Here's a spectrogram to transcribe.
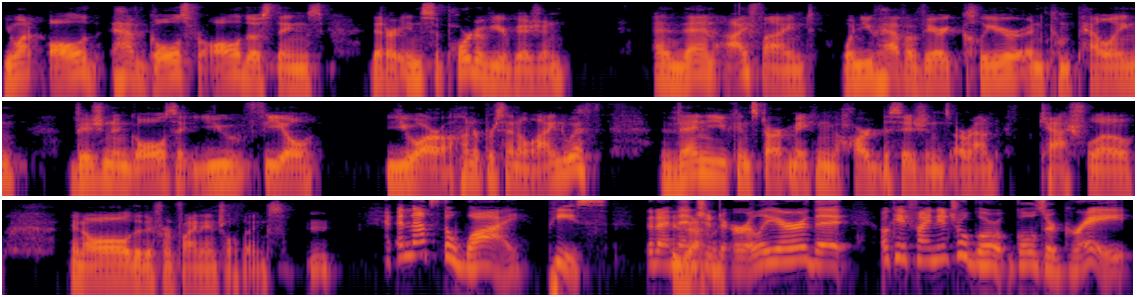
You want all have goals for all of those things that are in support of your vision and then I find when you have a very clear and compelling vision and goals that you feel you are 100% aligned with, then you can start making the hard decisions around cash flow and all the different financial things. Mm. And that's the why piece that I mentioned exactly. earlier that, okay, financial go- goals are great,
